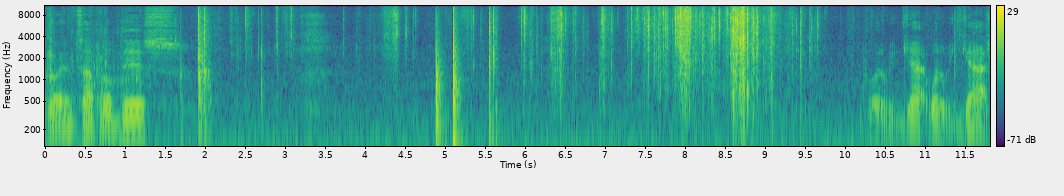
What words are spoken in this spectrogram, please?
Go ahead and top load this. What do we got? What do we got?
